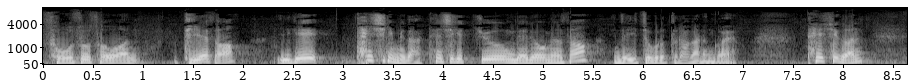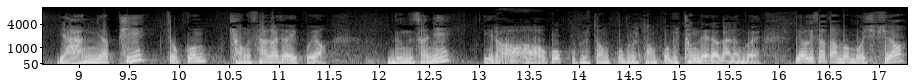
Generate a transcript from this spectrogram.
소수 서원 뒤에서 이게 태식입니다. 태식이 쭉 내려오면서 이제 이쪽으로 들어가는 거예요. 태식은 양옆이 조금 경사가 져 있고요. 능선이 이러고 꾸불텅 내려가는 거예요. 여기서도 한번 보십시오.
